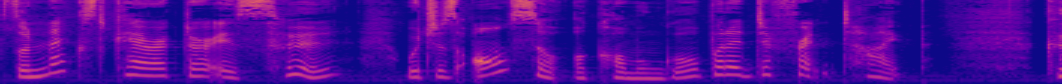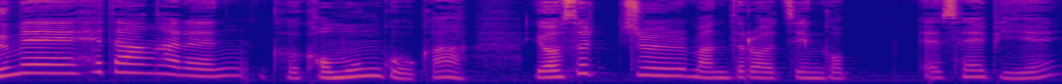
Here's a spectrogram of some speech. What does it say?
So next character is 슬, which is also a 검은고, but a different type. 금에 해당하는 그 검은고가 여섯 줄 만들어진 것 에 비해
